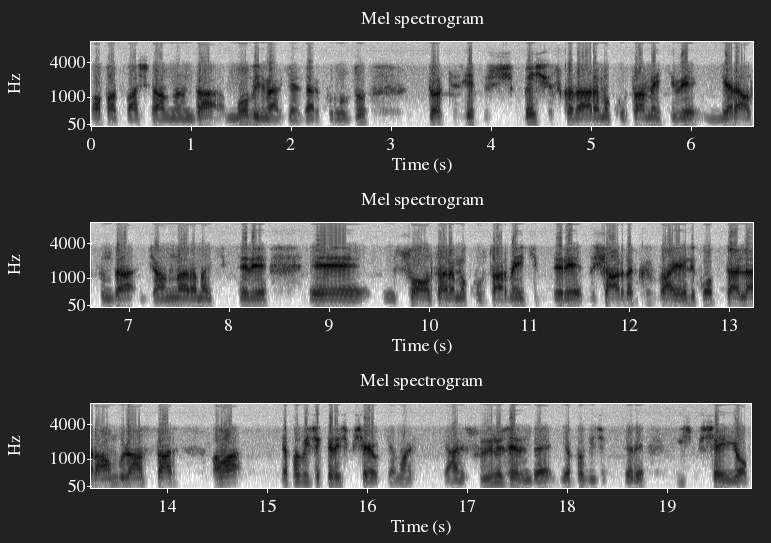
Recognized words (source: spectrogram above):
AFAD Başkanlığı'nda mobil merkezler kuruldu. 470-500 kadar arama kurtarma ekibi, yer altında canlı arama ekipleri, e, su altı arama kurtarma ekipleri, dışarıda kızılay helikopterler, ambulanslar ama yapabilecekleri hiçbir şey yok Kemal. Yani suyun üzerinde yapabilecekleri hiçbir şey yok.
